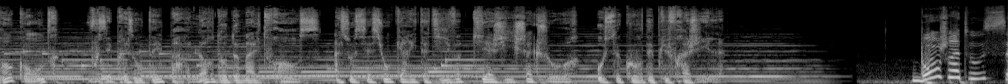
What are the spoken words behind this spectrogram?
rencontre vous est présentée par l'Ordre de Malte France, association caritative qui agit chaque jour au secours des plus fragiles. Bonjour à tous.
